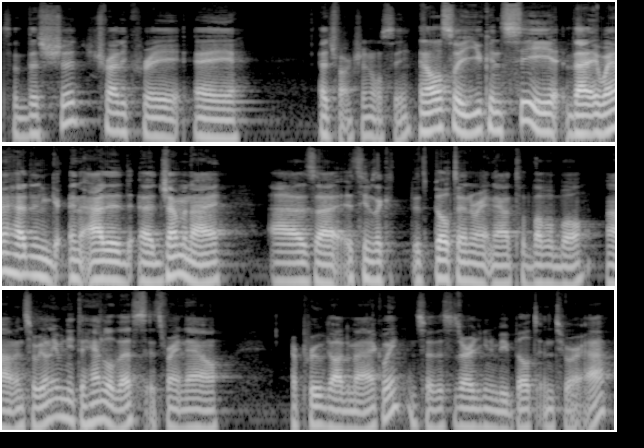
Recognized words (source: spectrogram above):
So this should try to create a edge function. We'll see. And also, you can see that it went ahead and, and added uh, Gemini as uh, it seems like it's built in right now to Lovable. Um, and so we don't even need to handle this. It's right now approved automatically. And so this is already going to be built into our app.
